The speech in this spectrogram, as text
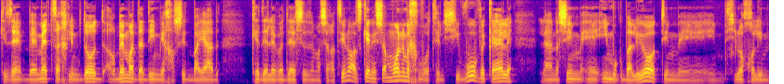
כי זה באמת צריך למדוד הרבה מדדים יחסית ביד כדי לוודא שזה מה שרצינו אז כן יש המון מחוות של שיווק וכאלה לאנשים אה, עם מוגבלויות עם, אה, עם שלא יכולים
